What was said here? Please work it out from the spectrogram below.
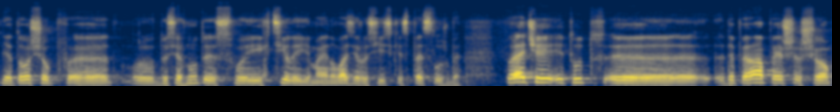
для того, щоб е, досягнути своїх цілей. Я маю на увазі російські спецслужби. До речі, і тут е, ДПА пише, що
